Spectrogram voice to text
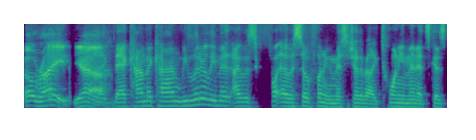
Oh right, yeah. like that Comic Con. We literally missed. I was. It was so funny. We missed each other by like twenty minutes because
